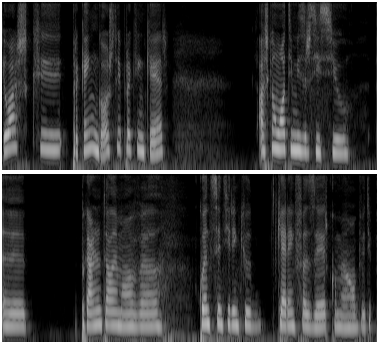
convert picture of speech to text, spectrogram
eu acho que para quem gosta e para quem quer, acho que é um ótimo exercício uh, pegar no telemóvel quando sentirem que o querem fazer, como é óbvio, tipo,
